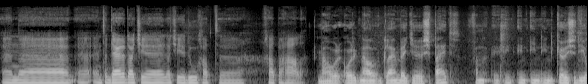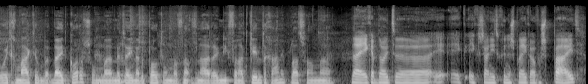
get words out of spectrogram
En, eh, eh, en ten derde dat je dat je, je doel gaat, eh, gaat behalen. Maar hoor, hoor ik nou een klein beetje spijt van in, in, in, in de keuze die je ooit gemaakt hebt bij- het korps... om meteen naar de naar, in ieder geval vanuit Kim te gaan in plaats van... Nee, ik heb nooit. ik, ik, zou niet kunnen spreken over spijt.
